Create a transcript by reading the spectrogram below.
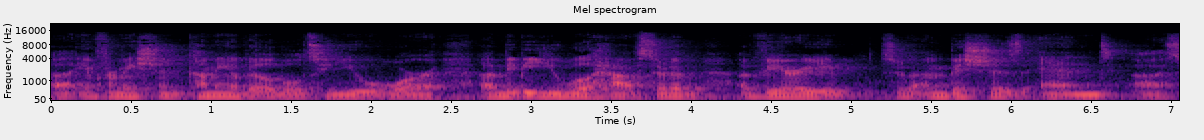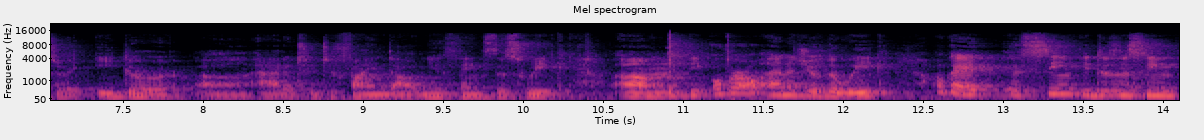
uh, information coming available to you or uh, maybe you will have sort of a very sort of ambitious and uh, sort of eager uh, attitude to find out new things this week um, the overall energy of the week okay it seems it doesn't seem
